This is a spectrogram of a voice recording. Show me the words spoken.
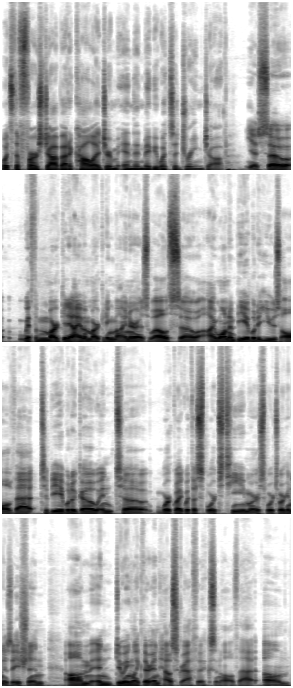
what's the first job out of college or and then maybe what's a dream job? Yeah, so with the marketing, I have a marketing minor as well. So I want to be able to use all of that to be able to go into work like with a sports team or a sports organization um, and doing like their in house graphics and all of that. Um,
